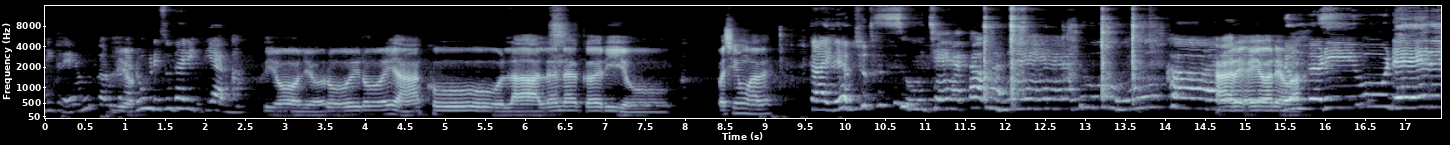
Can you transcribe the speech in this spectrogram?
દીકરે હું કરું? ડુંગળી સુધારી ત્યારમાં. લ્યો લ્યો રોય રોય આંખો લાલ ન કર્યો. પછી શું આવે? કાઈ રેબજો શું છે તમને દુખ? અરે અરે ડુંગળી ઉડે રે.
